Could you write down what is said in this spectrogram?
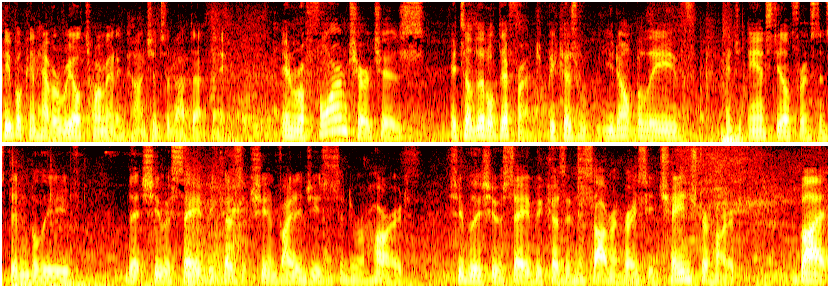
people can have a real tormented conscience about that thing. In Reformed churches, it's a little different because you don't believe, and Anne Steele, for instance, didn't believe that she was saved because she invited Jesus into her heart. She believed she was saved because in his sovereign grace he changed her heart but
